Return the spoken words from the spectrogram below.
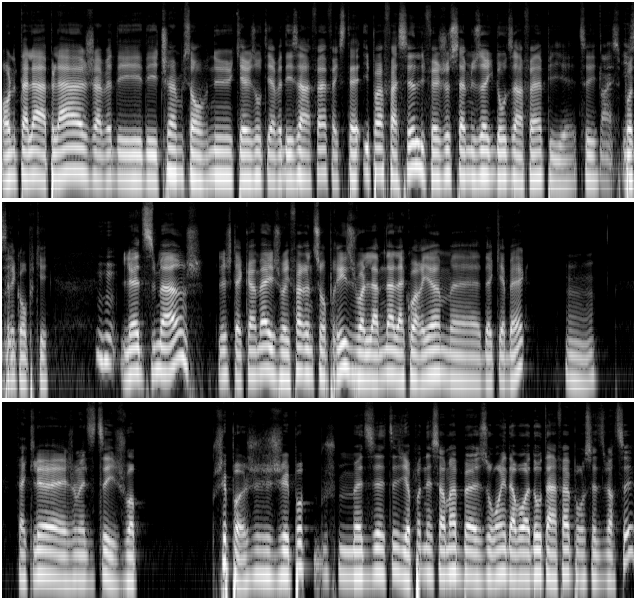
on est allé à la plage, j'avais des, des chums qui sont venus, qui eux autres, il y avait des enfants, fait que c'était hyper facile. Il fait juste s'amuser avec d'autres enfants, puis, euh, tu sais, Ouais, c'est pas easy. très compliqué. Mhm. Le dimanche, là, j'étais comme, hey, je vais lui faire une surprise, je vais l'amener à l'aquarium euh, de Québec. Mhm. Fait que là, je me dis, tu sais, je vais. Je sais pas, j'ai j'ai pas. Je me disais, tu sais, il n'y a pas nécessairement besoin d'avoir d'autres enfants pour se divertir.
